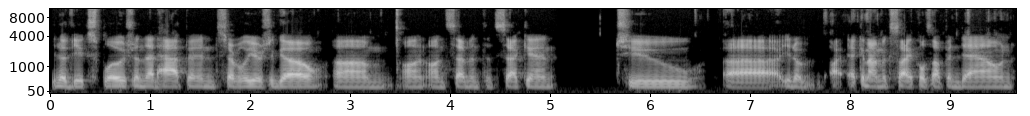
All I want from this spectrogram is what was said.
you know the explosion that happened several years ago um, on on Seventh and Second to uh, you know economic cycles up and down.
